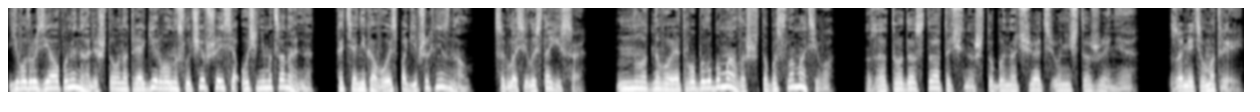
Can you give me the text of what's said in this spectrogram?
его друзья упоминали, что он отреагировал на случившееся очень эмоционально, хотя никого из погибших не знал, — согласилась Таиса. Но одного этого было бы мало, чтобы сломать его. «Зато достаточно, чтобы начать уничтожение», — заметил Матвей.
